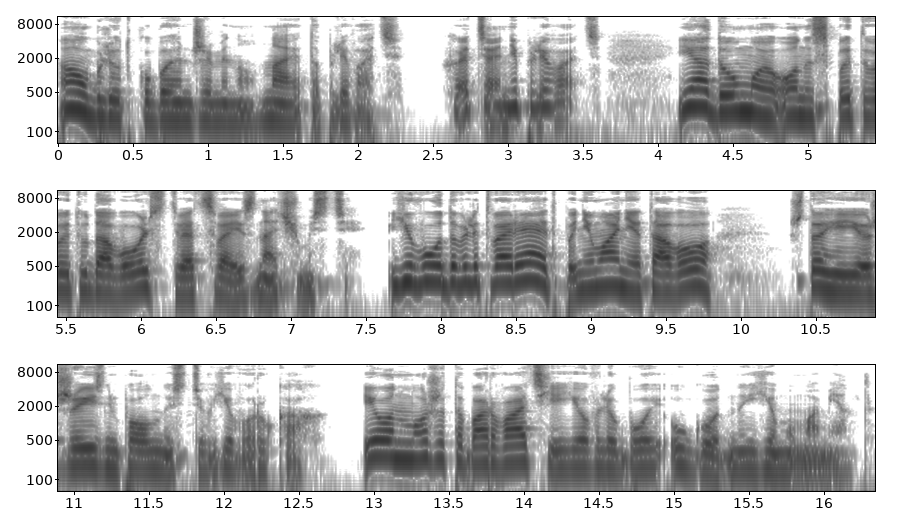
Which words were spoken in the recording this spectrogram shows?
А ублюдку Бенджамину на это плевать. Хотя не плевать. Я думаю, он испытывает удовольствие от своей значимости. Его удовлетворяет понимание того, что ее жизнь полностью в его руках, и он может оборвать ее в любой угодный ему момент.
